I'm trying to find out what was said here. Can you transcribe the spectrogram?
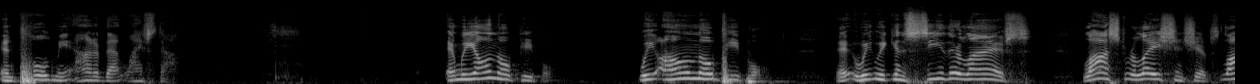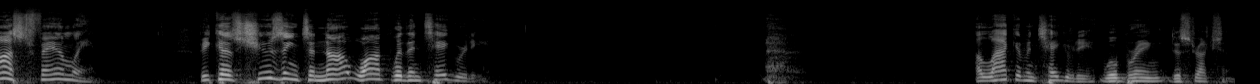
and pulled me out of that lifestyle. And we all know people. We all know people Eh, we, we can see their lives, lost relationships, lost family, because choosing to not walk with integrity. A lack of integrity will bring destruction.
